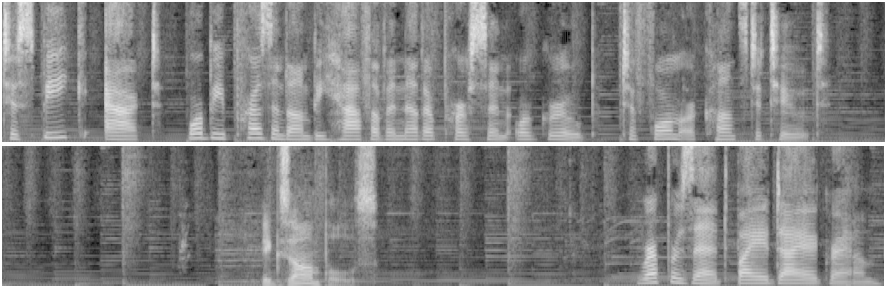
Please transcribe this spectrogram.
To speak, act, or be present on behalf of another person or group, to form or constitute. Examples Represent by a diagram.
